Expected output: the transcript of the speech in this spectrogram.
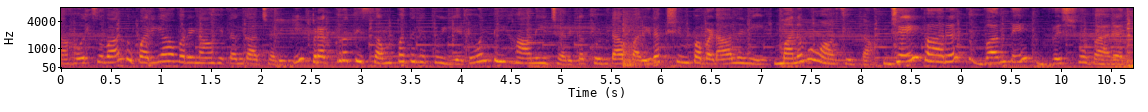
మహోత్సవాలు పర్యావరణాహితంగా జరిగి ప్రకృతి సంపదలకు ఎటువంటి హాని జరగకుండా పరిరక్షింపబడాలని మనము ఆశిద్దాం. జై భారత్ వందే విశ్వ భారత్.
